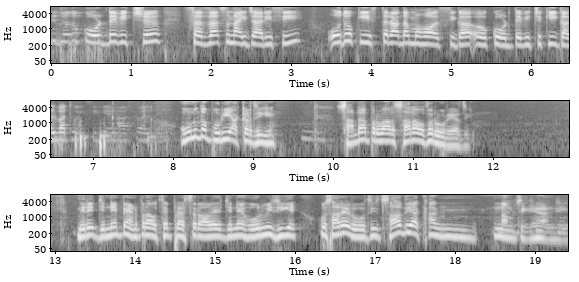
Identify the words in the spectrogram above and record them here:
ਤੇ ਜਦੋਂ ਕੋਰਟ ਦੇ ਵਿੱਚ ਸਜ਼ਾ ਸੁਣਾਈ ਜਾ ਰਹੀ ਸੀ, ਉਦੋਂ ਕਿਸ ਤਰ੍ਹਾਂ ਦਾ ਮਾਹੌਲ ਸੀਗਾ ਕੋਰਟ ਦੇ ਵਿੱਚ? ਕੀ ਗੱਲਬਾਤ ਹੋਈ ਸੀਗੀ ਲਾਸਟ ਵਾਲੇ? ਉਹਨੂੰ ਤਾਂ ਪੂਰੀ ਆਕੜ ਸੀਗੀ। ਸਾਡਾ ਪਰਿਵਾਰ ਸਾਰਾ ਉੱਥੇ ਰੋ ਰਿਹਾ ਸੀ। ਮੇਰੇ ਜਿੰਨੇ ਭੈਣ ਭਰਾ ਉੱਥੇ ਪ੍ਰੈਸਰ ਵਾਲੇ, ਜਿੰਨੇ ਹੋਰ ਵੀ ਸੀਗੇ, ਉਹ ਸਾਰੇ ਰੋ ਸੀ। ਸਭ ਦੀਆਂ ਅੱਖਾਂ ਨਮ ਸੀ ਹਾਂਜੀ।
